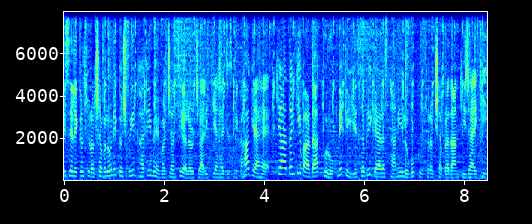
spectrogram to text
इसे लेकर सुरक्षा बलों ने कश्मीर घाटी में इमरजेंसी अलर्ट जारी किया है, जिसमें कहा गया है कि आतंकी वारदात को रोकने के लिए सभी गैर स्थानीय लोगों को सुरक्षा प्रदान की जाएगी।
